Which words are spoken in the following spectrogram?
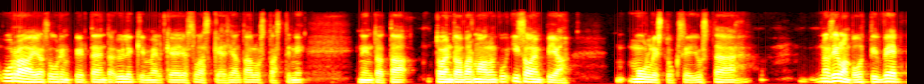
uraa jo suurin piirtein, ylikin melkein, jos laskee sieltä alustasti, niin, niin tota, toinen on varmaan ollut niin isoimpia mullistuksia, just tämä no silloin puhuttiin Web 2.0,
